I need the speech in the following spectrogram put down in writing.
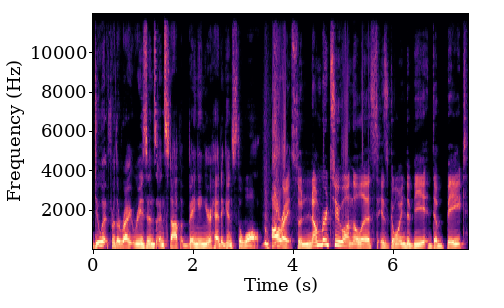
Do it for the right reasons and stop banging your head against the wall. All right, so number two on the list is going to be debate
